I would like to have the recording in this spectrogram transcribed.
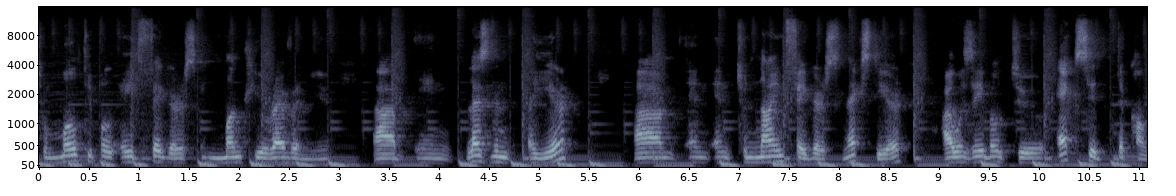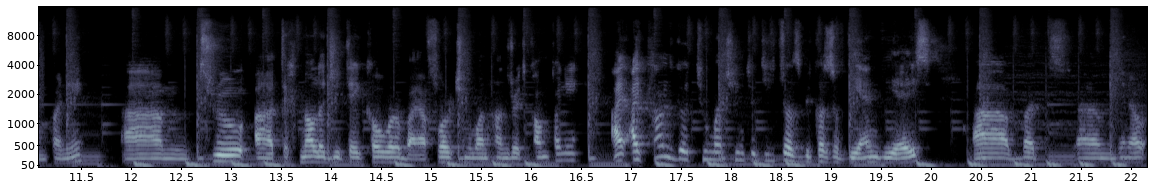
to multiple eight figures in monthly revenue uh, in less than a year. Um, and, and to nine figures next year. I was able to exit the company um, through a technology takeover by a Fortune 100 company. I, I, can't go too much into details because of the NDAs, uh, but um, you know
